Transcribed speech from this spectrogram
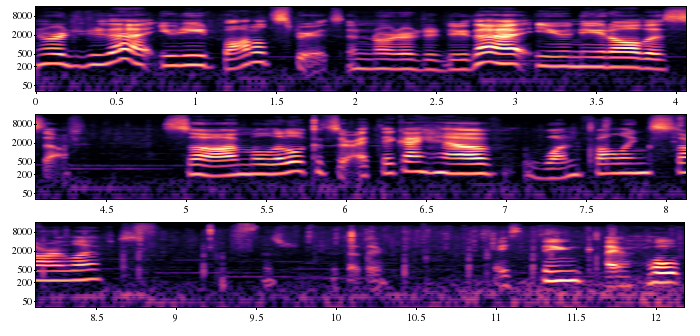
In order to do that, you need bottled spirits. In order to do that, you need all this stuff. So I'm a little concerned. I think I have one falling star left. Let's put that there. I think, I hope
